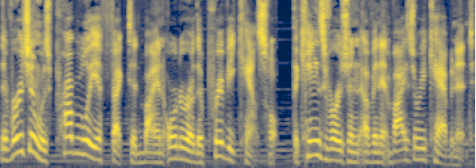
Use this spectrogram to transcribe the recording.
The version was probably effected by an order of the Privy Council, the King's version of an advisory cabinet,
